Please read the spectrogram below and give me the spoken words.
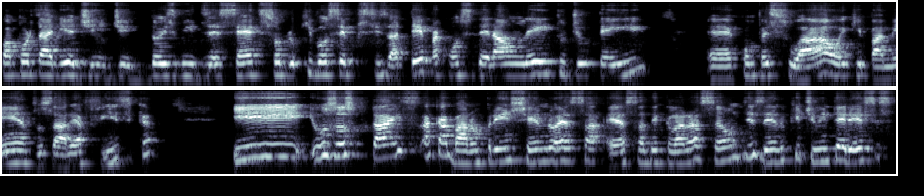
com a portaria de, de 2017 sobre o que você precisa ter para considerar um leito de UTI, é, com pessoal, equipamentos, área física, e os hospitais acabaram preenchendo essa, essa declaração, dizendo que tinham interesses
